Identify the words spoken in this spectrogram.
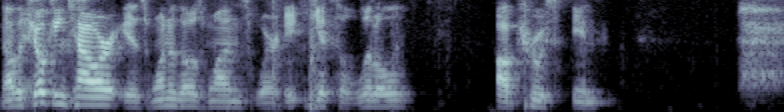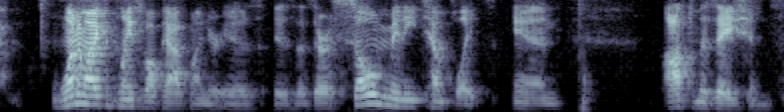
Now, the Choking Tower is one of those ones where it gets a little obtruse in. One of my complaints about Pathfinder is is that there are so many templates and optimizations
